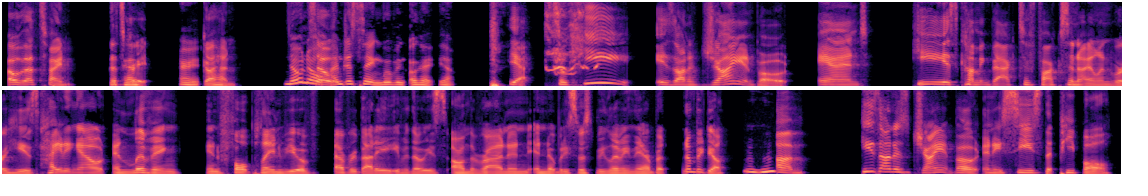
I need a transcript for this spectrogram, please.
Oh, that's fine. That's Okay. great. All right. Go ahead. No, no, So- I'm just saying, moving. Okay, yeah. Yeah. So he is on a giant boat and he is coming back to Foxen Island where he is hiding out and living in full plain view of everybody, even though he's on the run and, and nobody's supposed to be living there, but no big deal. Mm-hmm. Um, he's on his giant boat and he sees that people,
